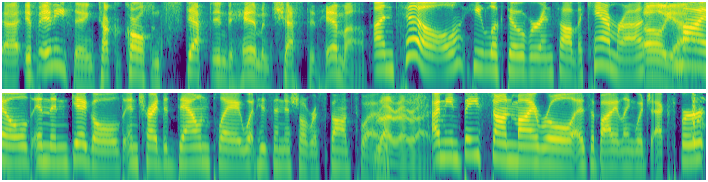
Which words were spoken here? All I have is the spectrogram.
Uh, if anything, Tucker Carlson stepped into him and chested him up. Until he looked over and saw the camera, Oh, yeah. smiled, and then giggled and tried to downplay what his initial response was. Right, right, right. I mean, based on my role as a body language expert,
